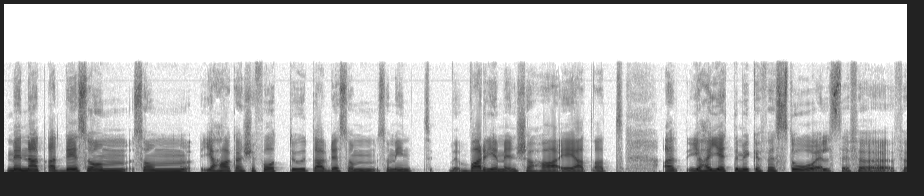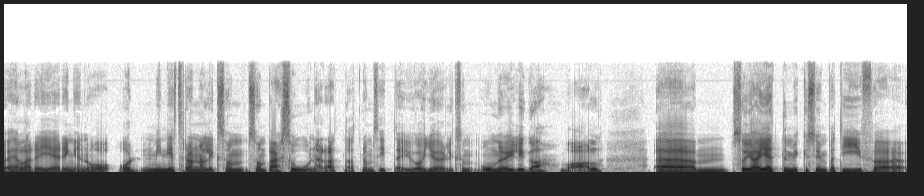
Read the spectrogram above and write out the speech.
Men att, att det som, som jag har kanske fått ut av det som, som inte varje människa har är att, att, att jag har jättemycket förståelse för, för hela regeringen och, och ministrarna liksom som personer, att, att de sitter ju och gör liksom omöjliga val. Um, så jag har jättemycket sympati för,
